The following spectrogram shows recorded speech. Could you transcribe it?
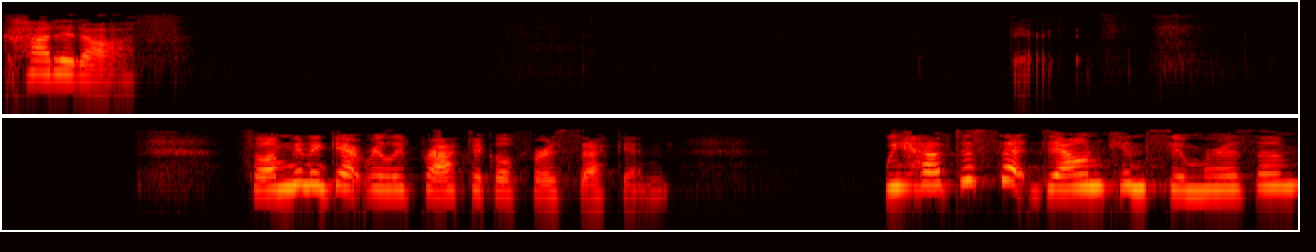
cut it off. So I'm going to get really practical for a second. We have to set down consumerism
